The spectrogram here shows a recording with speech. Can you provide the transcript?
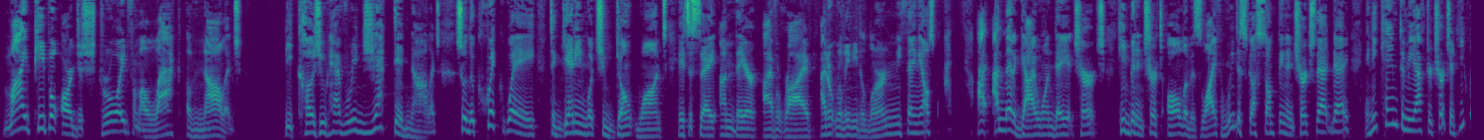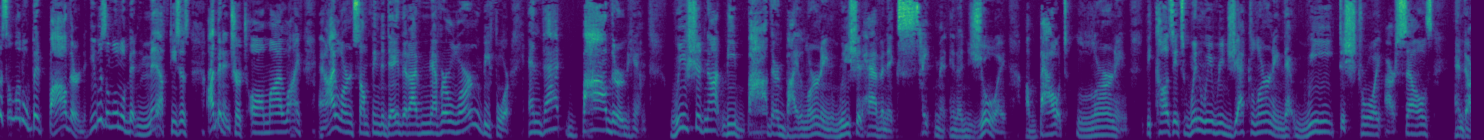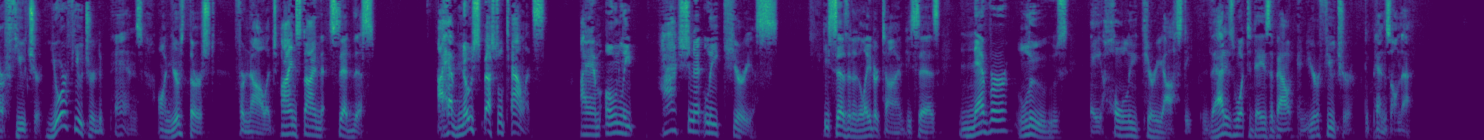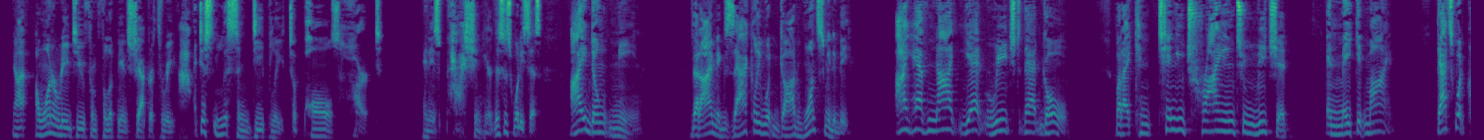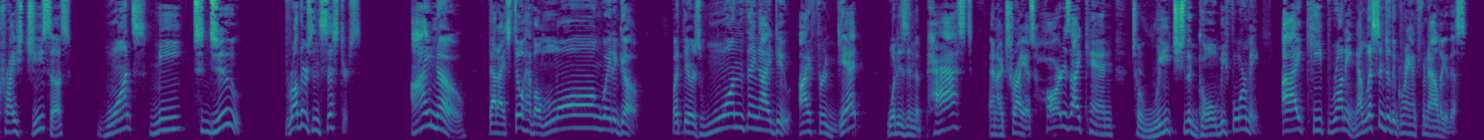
my people are destroyed from a lack of knowledge. because you have rejected knowledge. So the quick way to getting what you don't want is to say, I'm there. I've arrived. I don't really need to learn anything else. I, I met a guy one day at church. He'd been in church all of his life and we discussed something in church that day. And he came to me after church and he was a little bit bothered. He was a little bit miffed. He says, I've been in church all my life and I learned something today that I've never learned before. And that bothered him. We should not be bothered by learning. We should have an excitement and a joy about learning because it's when we reject learning that we destroy ourselves and our future. Your future depends on your thirst for knowledge. Einstein said this, I have no special talents. I am only passionately curious. He says it at a later time. He says, never lose a holy curiosity. That is what today is about and your future depends on that. Now, I want to read to you from Philippians chapter three. I just listen deeply to Paul's heart and his passion here. This is what he says. I don't mean that I'm exactly what God wants me to be. I have not yet reached that goal, but I continue trying to reach it and make it mine. That's what Christ Jesus wants me to do. Brothers and sisters, I know that I still have a long way to go, but there's one thing I do. I forget what is in the past and I try as hard as I can to reach the goal before me. I keep running. Now listen to the grand finale of this.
